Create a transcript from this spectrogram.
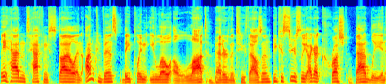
They had an attacking style, and I'm convinced they played an ELO a lot better than 2000 because seriously, I got crushed badly in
